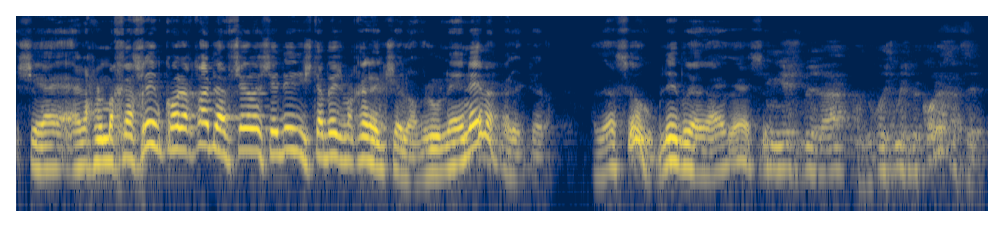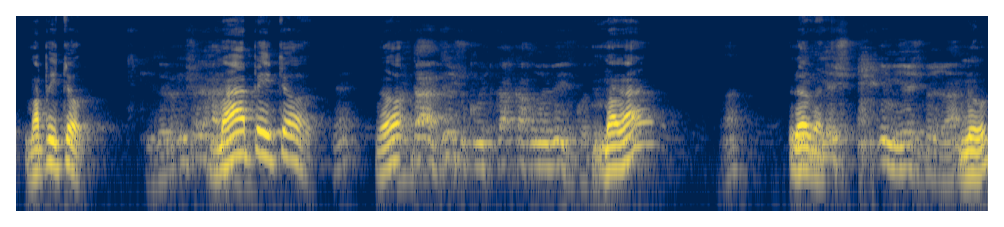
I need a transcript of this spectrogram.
שאנחנו מכרחים כל אחד לאפשר לשני להשתמש בחלק שלו, אבל הוא נהנה מהחלק שלו. אז זה אסור, בלי ברירה זה אסור. אם יש ברירה, אז הוא יכול להשתמש בכל החצר. מה פתאום? לא מה פתאום? לא. תראי שהוא ככה הוא מביא. מה מה? אה? לא הבנתי. אם יש ברירה, נו,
